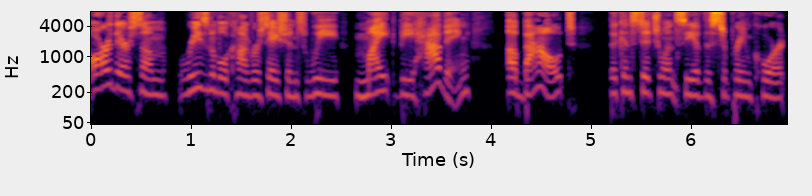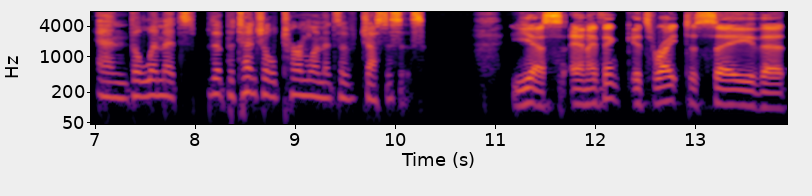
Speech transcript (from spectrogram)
are there some reasonable conversations we might be having about the constituency of the Supreme Court and the limits the potential term limits of justices? Yes, and I think it's right to say that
